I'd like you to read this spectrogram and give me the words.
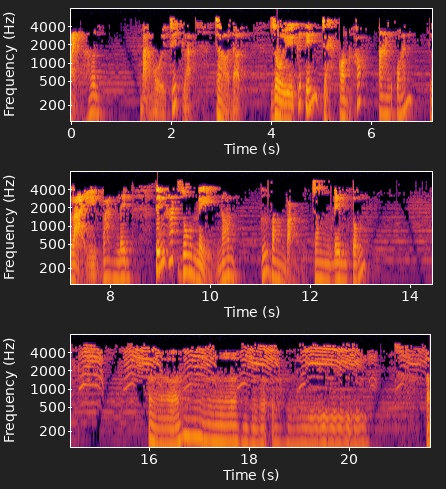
mạnh hơn. Bà ngồi chết lặng, Chờ đợi, Rồi cái tiếng trẻ con khóc Ai oán Lại vang lên. Tiếng hát du nỉ non Cứ văng vẳng trong đêm tối. À À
